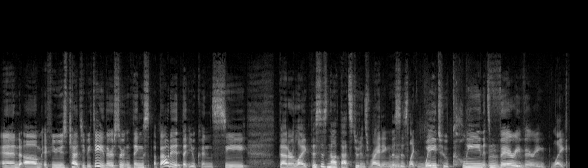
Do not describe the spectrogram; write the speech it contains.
And um, if you use ChatGPT, there are certain things about it that you can see that are like, this is not that student's writing. Mm. This is like way too clean. It's very, very like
